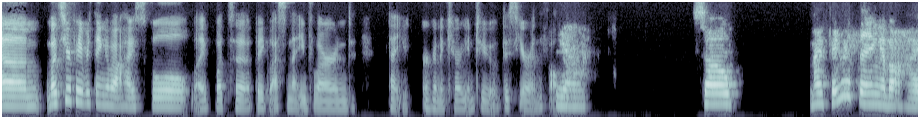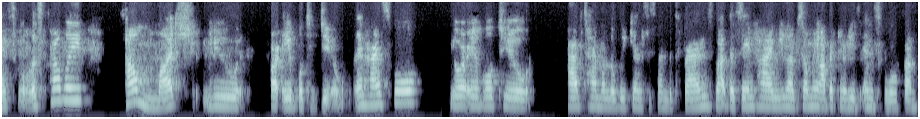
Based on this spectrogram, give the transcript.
Um, what's your favorite thing about high school? Like, what's a big lesson that you've learned that you are going to carry into this year and the fall? Yeah. So, my favorite thing about high school is probably how much you are able to do in high school. You're able to have time on the weekends to spend with friends, but at the same time, you have so many opportunities in school from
